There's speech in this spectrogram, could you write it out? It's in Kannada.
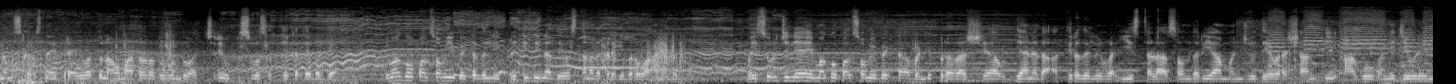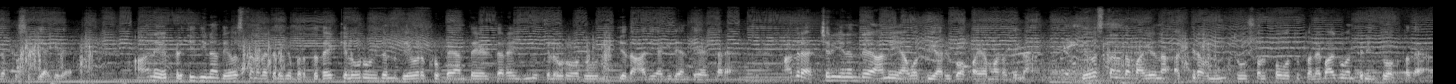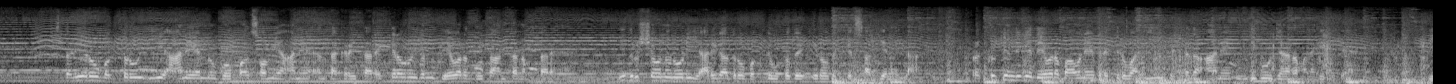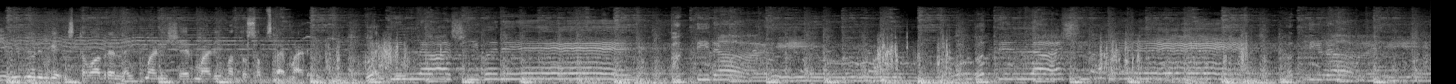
ನಮಸ್ಕಾರ ಸ್ನೇಹಿತರೆ, ಇವತ್ತು ನಾವು ಮಾತಾಡೋದು ಒಂದು ಅಚ್ಚರಿ ಹುಟ್ಟಿಸುವ ಸತ್ಯಕತೆ ಬಗ್ಗೆ. ಹಿಮಗೋಪಾಲ ಸ್ವಾಮಿ ಬೆಟ್ಟದಲ್ಲಿ ಪ್ರತಿದಿನ ದೇವಸ್ಥಾನದ ಕಡೆಗೆ ಬರುವ ಆನೆ ಬಗ್ಗೆ ಮೈಸೂರು ಜಿಲ್ಲೆಯ ಹಿಮಗೋಪಾಲ ಸ್ವಾಮಿ ಬೆಟ್ಟ, ಬಂಡೀಪುರ ರಾಷ್ಟ್ರೀಯ ಉದ್ಯಾನದ ಹತ್ತಿರದಲ್ಲಿರುವ ಈ ಸ್ಥಳ ಸೌಂದರ್ಯ, ಮಂಜು, ದೇವರ ಶಾಂತಿ ಹಾಗೂ ವನ್ಯಜೀವಿಗಳಿಂದ ಪ್ರಸಿದ್ಧಿಯಾಗಿದೆ. ಆನೆ ಪ್ರತಿದಿನ ದೇವಸ್ಥಾನದ ಕಡೆಗೆ ಬರ್ತದೆ. ಕೆಲವರು ಇದನ್ನು ದೇವರ ಕೃಪೆ ಅಂತ ಹೇಳ್ತಾರೆ. ಇನ್ನು ಕೆಲವರು ಅದು ನಿತ್ಯದ ಆದಿಯಾಗಿದೆ ಅಂತ ಹೇಳ್ತಾರೆ. ಆದರೆ ಅಚ್ಚರಿ ಏನಂದರೆ ಆನೆ ಯಾವತ್ತೂ ಯಾರಿಗೂ ಅಪಾಯ ಮಾಡೋದಿಲ್ಲ. ದೇವಸ್ಥಾನದ ಬಾಗಿಲಿನ ಹತ್ತಿರ ನಿಂತು ಸ್ವಲ್ಪ ಹೊತ್ತು ತಲೆಬಾಗುವಂತೆ ನಿಂತು ಹೋಗ್ತದೆ. ಸ್ಥಳೀಯರು, ಭಕ್ತರು ಈ ಆನೆಯನ್ನು ಗೋಪಾಲ ಸ್ವಾಮಿ ಆನೆ ಅಂತ ಕರೀತಾರೆ. ಕೆಲವರು ಇದನ್ನು ದೇವರ ದೂತ ಅಂತ ನಂಬುತ್ತಾರೆ ಈ ದೃಶ್ಯವನ್ನು ನೋಡಿ ಯಾರಿಗಾದರೂ ಭಕ್ತಿ ಹುಟ್ಟದೆ ಇರೋದಕ್ಕೆ ಸಾಧ್ಯನೇ ಪ್ರಕೃತಿಯೊಂದಿಗೆ ದೇವರ ಭಾವನೆ ಬೆಳೆದಿರುವ ಈ ಬೆಟ್ಟದ ಆನೆ ಇಂದಿಗೂ ಜನರ ಮನೆಗೆ ಇದೆ ಈ ವಿಡಿಯೋ ನಿಮಗೆ ಇಷ್ಟವಾದರೆ ಲೈಕ್ ಮಾಡಿ, ಶೇರ್ ಮಾಡಿ ಮತ್ತು ಸಬ್ಸ್ಕ್ರೈಬ್ ಮಾಡಿ. ಶಿವನೇ ಗೊತ್ತಿಲ್ಲ ಶಿವನೇ ಭಕ್ತಿದಾರಿಯು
